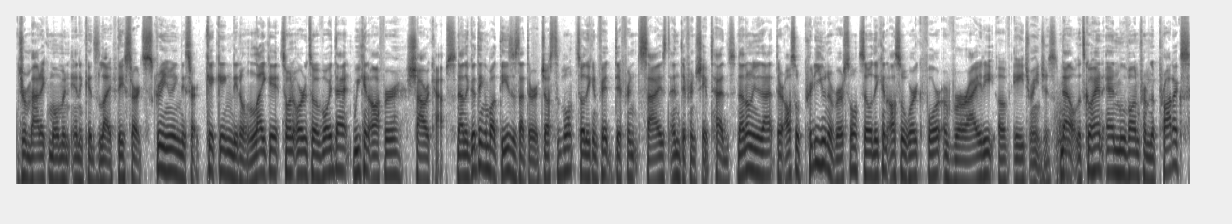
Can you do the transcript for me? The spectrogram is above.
dramatic moment in a kid's life. They start screaming, they start kicking, they don't like it. So in order to avoid that, we can offer shower caps. Now, the good thing about these is that they're adjustable, so they can fit different sized and different shaped heads. Not only that, they're also pretty universal, so they can also work for a variety of age ranges. Now, let's go ahead and move on from the products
